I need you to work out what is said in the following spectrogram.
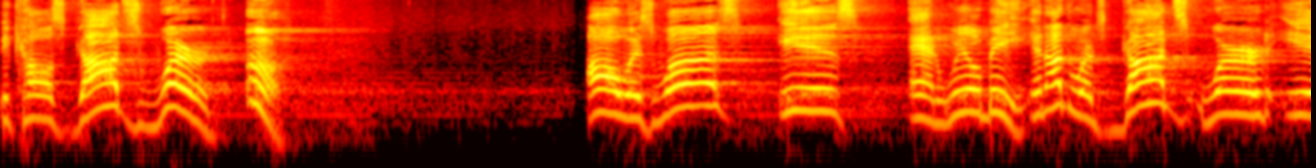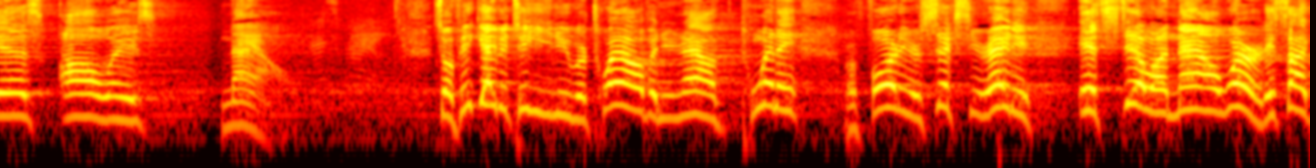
Because God's word uh, always was, is, and will be. In other words, God's word is always now. So if He gave it to you and you were 12 and you're now 20 or 40 or 60 or 80, it's still a now word. It's like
